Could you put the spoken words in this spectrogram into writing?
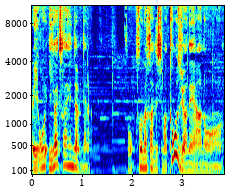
意外と大変じゃん、みたいな。そう、そんな感じでしまあ、当時はね、あの、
